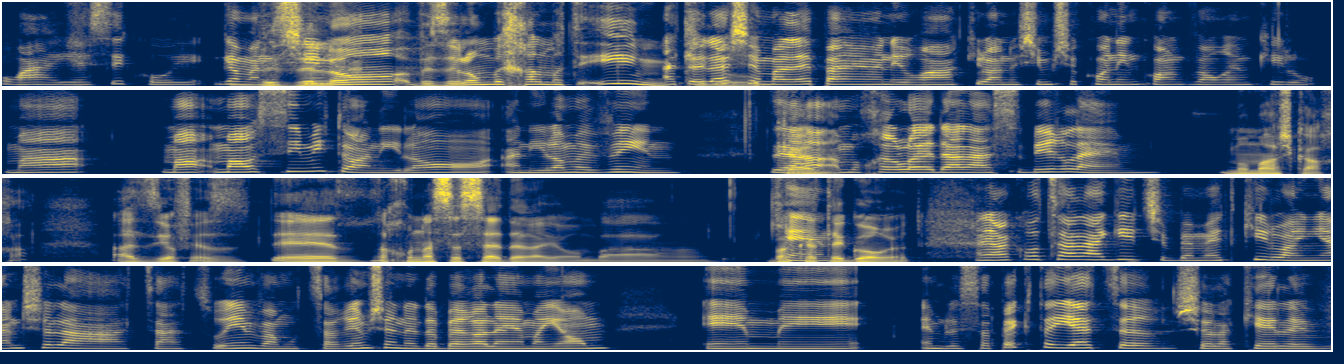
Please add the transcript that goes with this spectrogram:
וואי, יש סיכוי. גם וזה אנשים... לא, וזה לא בכלל מתאים. אתה כאילו... יודע שמלא פעמים אני רואה כאילו אנשים שקונים קונג ואומרים כאילו, מה, מה, מה עושים איתו? אני לא, אני לא מבין. זה כן. המוכר לא ידע להסביר להם. ממש ככה. אז יופי, אז אה, אנחנו נעשה סדר היום ב, כן. בקטגוריות. אני רק רוצה להגיד שבאמת כאילו העניין של הצעצועים והמוצרים שנדבר עליהם היום, הם, אה, הם לספק את היצר של הכלב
